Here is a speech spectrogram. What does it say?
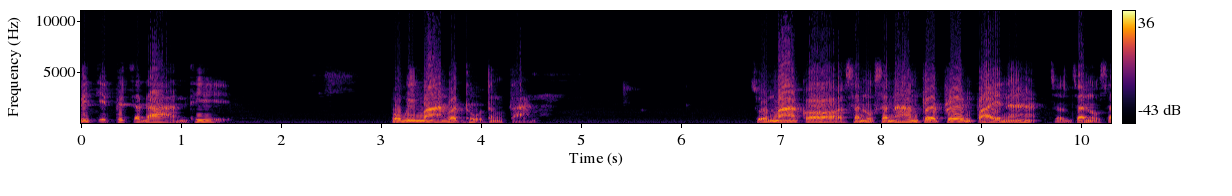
วิจิตพิสดารที่ปวิมานวัตถุต่าง ๆ ส่วนมากก็สนุกสนานเพลิดเพลินไปนะฮะส่วนสนุกส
